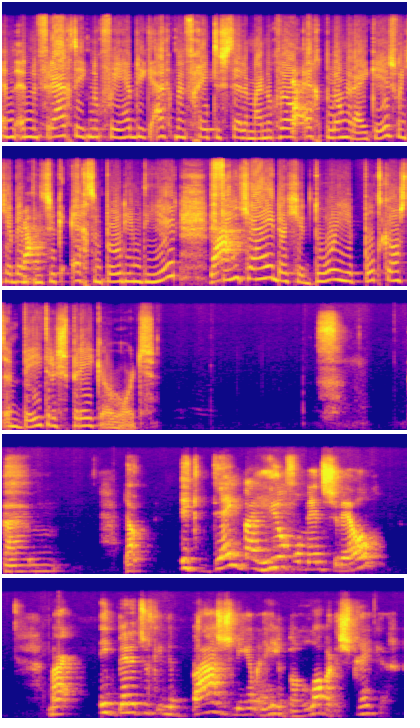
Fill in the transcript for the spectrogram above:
En, en een vraag die ik nog voor je heb, die ik eigenlijk ben vergeten te stellen, maar nog wel echt belangrijk is, want jij bent natuurlijk echt een podiumdier. Vind jij dat je door je podcast een betere spreker wordt? Um, nou, ik denk bij heel veel mensen wel, maar ik ben natuurlijk in de basis meer een hele belabberde spreker.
